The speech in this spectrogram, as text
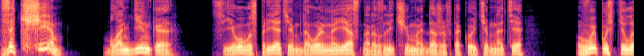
Зачем?» Блондинка, с его восприятием довольно ясно различимая даже в такой темноте, выпустила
